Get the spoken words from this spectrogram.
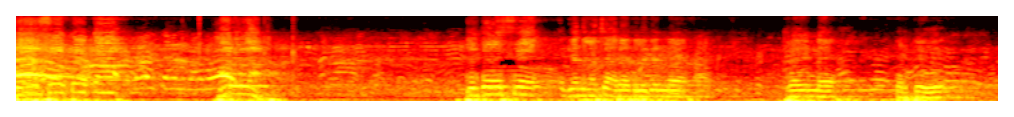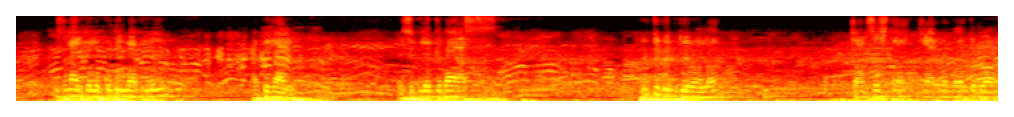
दर्शकों का हल्ला। गेंद रहे थे लेकिन ट्रेन करते हुए कुटी माटली फ़िलहाल इस प्ले के पास फिफ्टी फिफ्टी वाला। चांसेस था, चार नंबर के द्वारा।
